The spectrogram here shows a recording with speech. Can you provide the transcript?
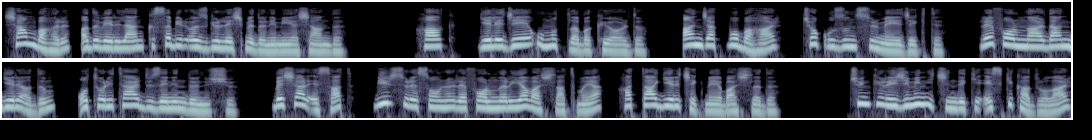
Şam Baharı adı verilen kısa bir özgürleşme dönemi yaşandı. Halk geleceğe umutla bakıyordu. Ancak bu bahar çok uzun sürmeyecekti. Reformlardan geri adım, otoriter düzenin dönüşü. Beşar Esad, bir süre sonra reformları yavaşlatmaya, hatta geri çekmeye başladı. Çünkü rejimin içindeki eski kadrolar,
